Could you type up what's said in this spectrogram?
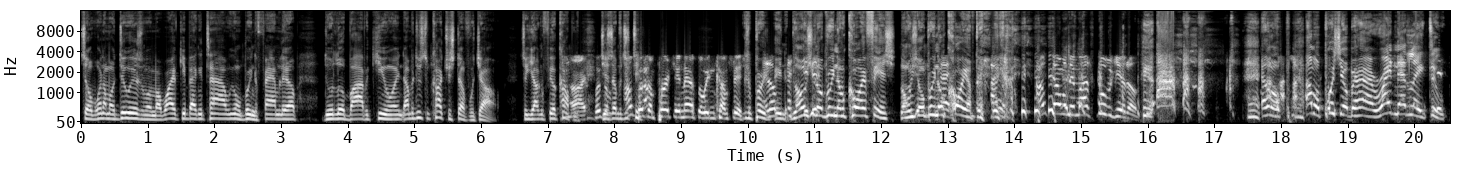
So what I'm gonna do is when my wife get back in town, we're gonna bring the family up, do a little barbecuing. I'm gonna do some country stuff with y'all, so y'all can feel comfortable. right. Put, just, some, I'm just put some perch in there so we can come fish. as long as you don't bring no koi fish, as long as you don't bring no Hey. koi up there. I'm coming in my scuba gear though. And I'm gonna, I'm gonna push your behind right in that lake too.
